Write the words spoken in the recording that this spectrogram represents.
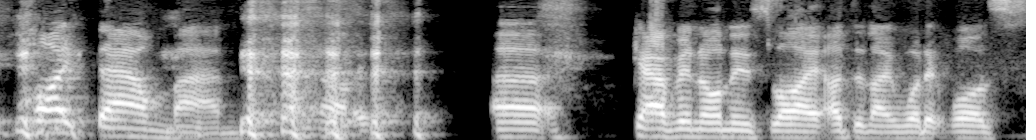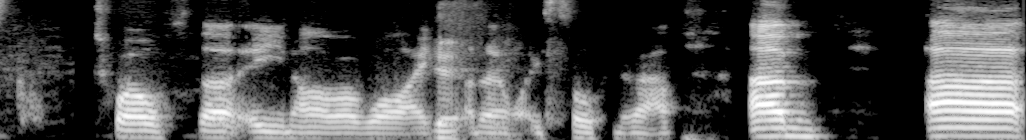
pipe down, man. uh, Gavin on his like, I don't know what it was, 12, 13 ROI. Yeah. I don't know what he's talking about. Um, uh,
